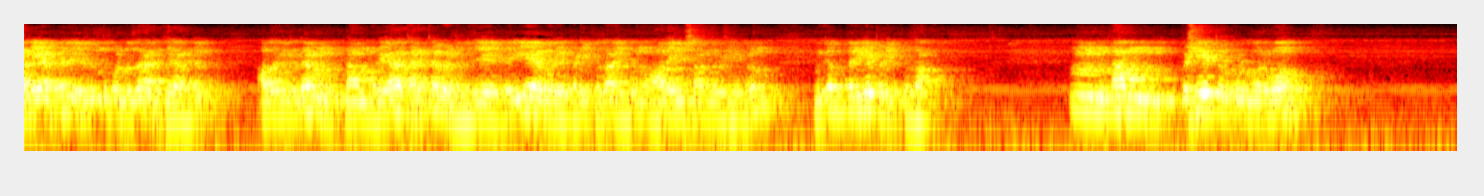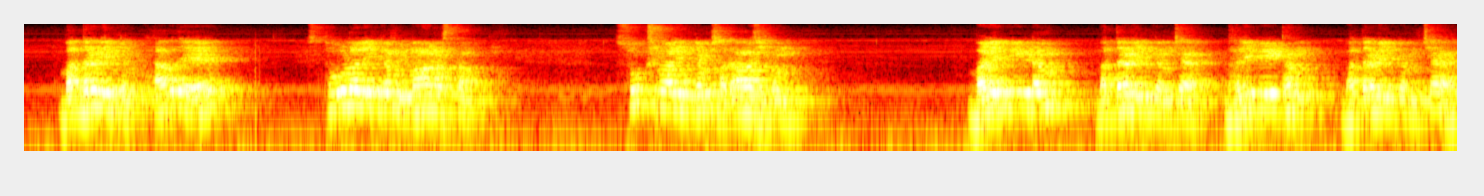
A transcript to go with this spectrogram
நிறையா பேர் இருந்து கொண்டு தான் இருக்கிறார்கள். அவர்களிடம் நாம் முறையாக கற்க வேண்டும். இது பெரிய ஒரு படிப்பு தான். இதுவும் ஆலயம் சார்ந்த விஷயங்களும் மிகப்பெரிய படிப்பு தான். நாம் விஷயத்திற்குள் வருவோம். பத்ரலிங்கம் அதாவது ஸ்தூலலிங்கம் விமானஸ்தம். சூக்ஷ்மலிங்கம் சதாசிவம். பலிபீடம் பத்ரலிங்கம் ச பலிபீடம் பத்ரலிங்கம் ச.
